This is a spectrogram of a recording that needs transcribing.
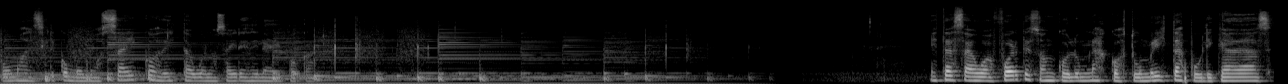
podemos decir, como mosaicos de esta Buenos Aires de la época. Estas aguafuertes son columnas costumbristas publicadas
